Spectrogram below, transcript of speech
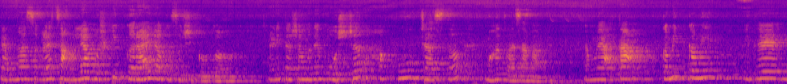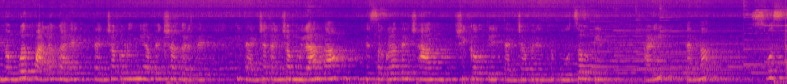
त्यांना सगळ्या चांगल्या गोष्टी करायला कसं शिकवतो आहोत. आणि त्याच्यामध्ये पोश्चर हा खूप जास्त महत्त्वाचा भाग आहे. त्यामुळे आता कमीत कमी इथे नव्वद पालक आहेत त्यांच्याकडून मी अपेक्षा करते की त्यांच्या त्यांच्या मुलांना हे सगळं ते छान शिकवतील त्यांच्यापर्यंत पोहोचवतील आणि त्यांना स्वस्त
